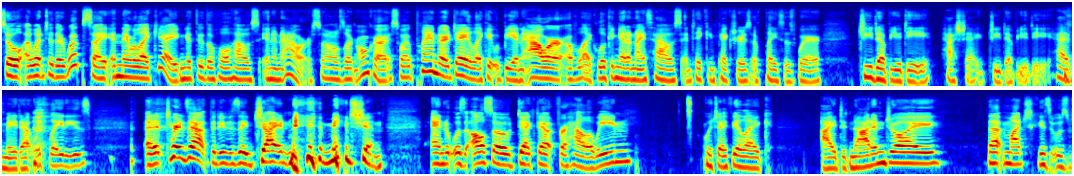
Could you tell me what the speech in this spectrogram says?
So I went to their website and they were like, "Yeah, you can get through the whole house in an hour." So I was like, "Okay." So I planned our day like it would be an hour of like looking at a nice house and taking pictures of places where GWD hashtag GWD had made out with ladies, and it turns out that it is a giant mansion, and it was also decked out for Halloween, which I feel like I did not enjoy that much because it was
